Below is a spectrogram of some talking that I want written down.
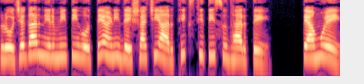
रोजगार निर्मिती होते आणि देशाची आर्थिक स्थिती सुधारते. त्यामुळे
